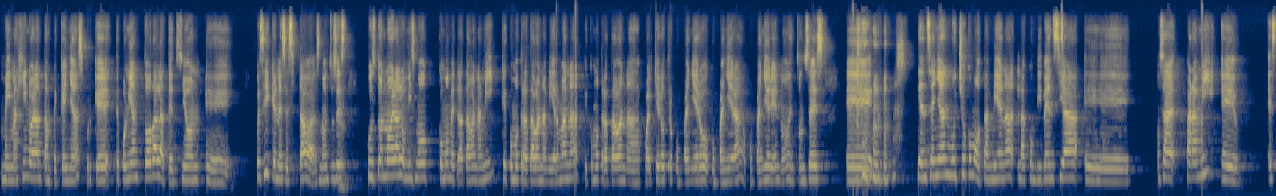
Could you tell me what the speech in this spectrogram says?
me imagino, eran tan pequeñas, porque te ponían toda la atención, eh, pues sí, que necesitabas, ¿no? Entonces, justo no era lo mismo cómo me trataban a mí que cómo trataban a mi hermana, que cómo trataban a cualquier otro compañero o compañera o compañere, ¿no? Entonces, eh, te enseñan mucho como también a la convivencia, eh, o sea, para mí, eh, es,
